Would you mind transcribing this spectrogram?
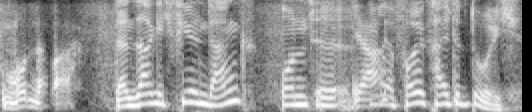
Wunderbar. Dann sage ich vielen Dank und äh, Ja. viel Erfolg, haltet durch.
